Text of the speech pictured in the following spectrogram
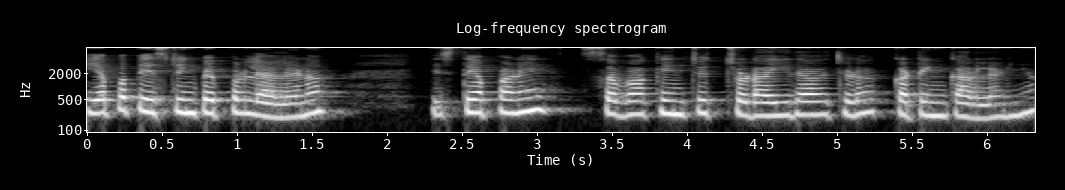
ਇਹ ਆਪਾਂ ਪੇਸਟਿੰਗ ਪੇਪਰ ਲੈ ਲੈਣਾ। ਇਸ ਤੇ ਆਪਾਂ ਨੇ ਸਵਾ ਕੁ ਇੰਚ ਚੌੜਾਈ ਦਾ ਜਿਹੜਾ ਕਟਿੰਗ ਕਰ ਲੈਣੀ ਆ।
